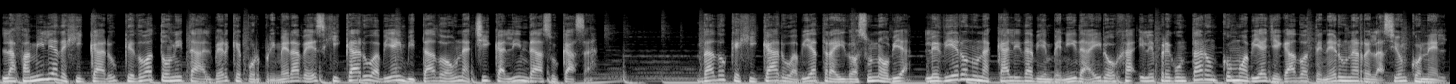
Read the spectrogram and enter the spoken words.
La familia de Hikaru quedó atónita al ver que por primera vez Hikaru había invitado a una chica linda a su casa. Dado que Hikaru había traído a su novia, le dieron una cálida bienvenida a Hiroha y le preguntaron cómo había llegado a tener una relación con él.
